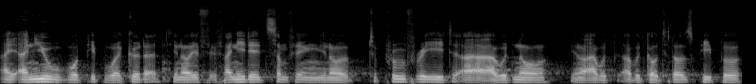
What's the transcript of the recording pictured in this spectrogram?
I I knew what people were good at. You know, if if I needed something, you know, to proofread, I, I would know. You know, I would I would go to those people.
